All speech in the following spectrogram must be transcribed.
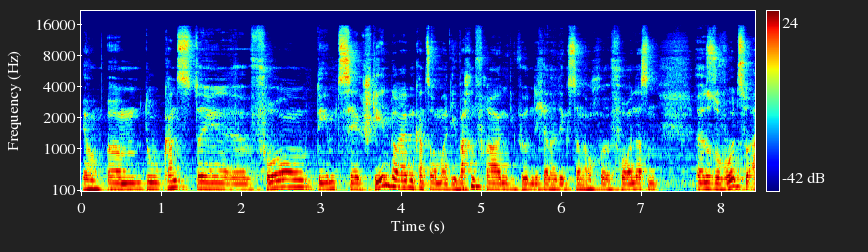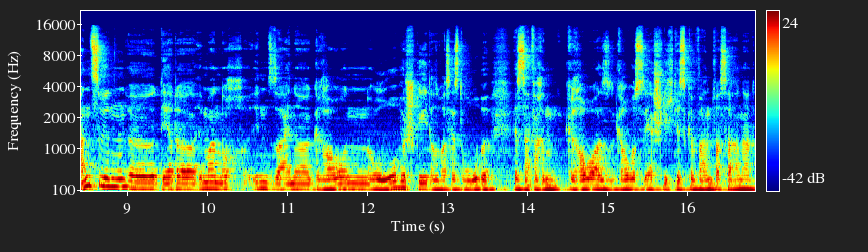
Ja, ähm, du kannst äh, vor dem Zelt stehen bleiben, kannst auch mal die Wachen fragen, die würden dich allerdings dann auch äh, vorlassen. Also sowohl zu Answin, äh, der da immer noch in seiner grauen Robe steht, also was heißt Robe? Es ist einfach ein grauer, graues, sehr schlichtes Gewand, was er anhat.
